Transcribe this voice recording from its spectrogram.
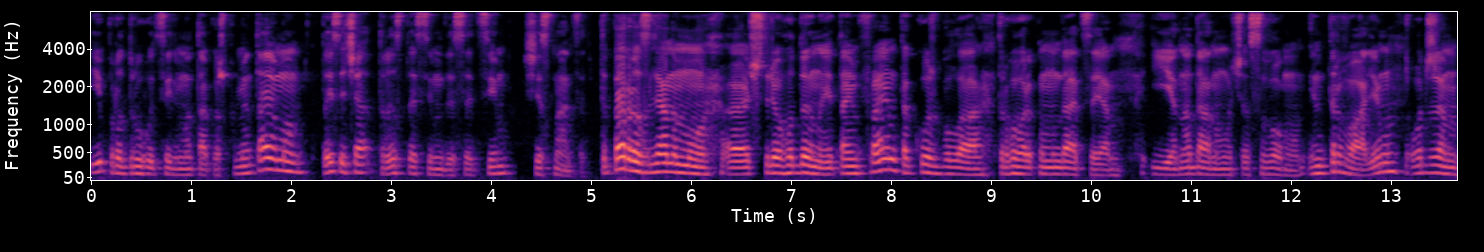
І про другу ціль ми також пам'ятаємо 1377,16. Тепер розглянемо 4-годинний таймфрейм. Також була торгова рекомендація і на даному часовому інтервалі. Отже,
